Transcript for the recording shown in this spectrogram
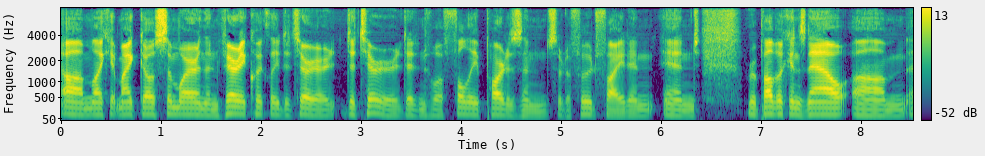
um, like it might go somewhere, and then very quickly deteriorated, into a fully partisan sort of food fight. And and Republicans now um, uh,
